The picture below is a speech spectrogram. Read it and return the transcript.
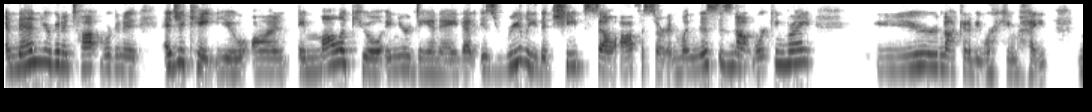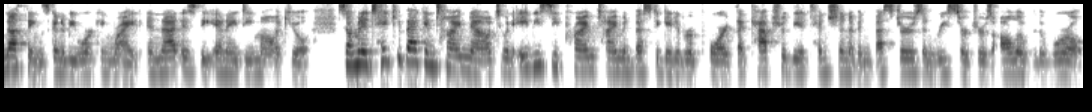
And then you're going to talk, we're going to educate you on a molecule in your DNA that is really the chief cell officer. And when this is not working right, you're not going to be working right. Nothing's going to be working right. And that is the NAD molecule. So I'm going to take you back in time now to an ABC Prime Time investigative report that captured the attention of investors and researchers all over the world.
